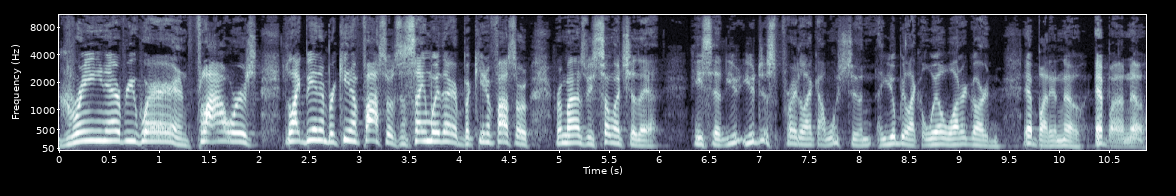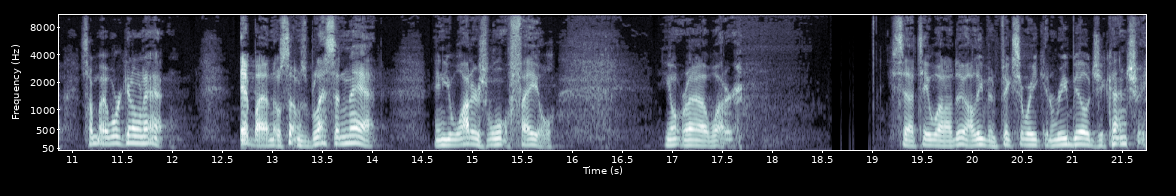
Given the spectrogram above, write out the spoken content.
Green everywhere and flowers. Like being in Burkina Faso, it's the same way there. Burkina Faso reminds me so much of that. He said, You, you just pray like I want you to, and you'll be like a well watered garden. Everybody know. Everybody know. Somebody working on that. Everybody know something's blessing that. And your waters won't fail. You won't run out of water. He said, I'll tell you what I'll do. I'll even fix it where you can rebuild your country.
